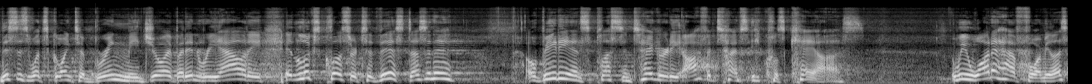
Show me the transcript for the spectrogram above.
This is what's going to bring me joy. But in reality, it looks closer to this, doesn't it? Obedience plus integrity oftentimes equals chaos. We want to have formulas.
